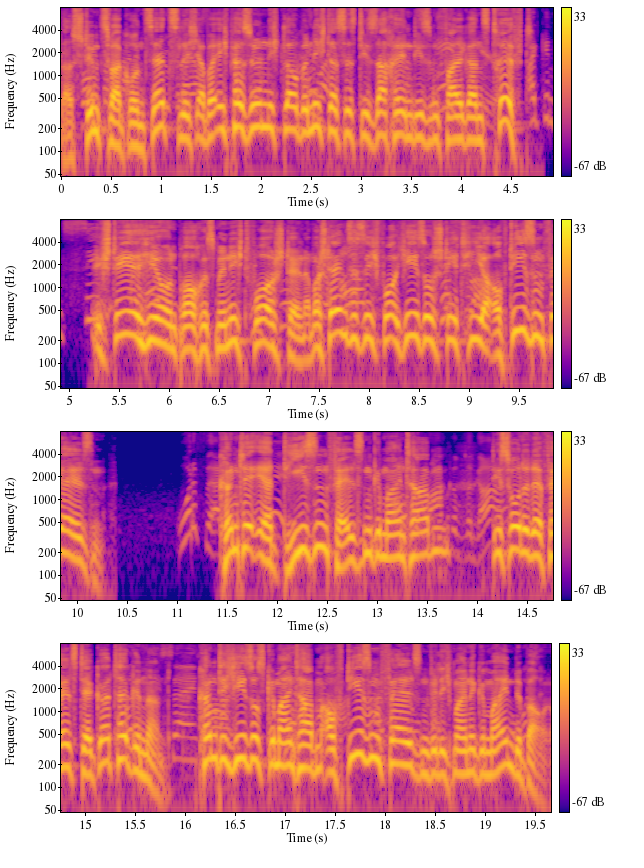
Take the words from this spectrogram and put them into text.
Das stimmt zwar grundsätzlich, aber ich persönlich glaube nicht, dass es die Sache in diesem Fall ganz trifft. Ich stehe hier und brauche es mir nicht vorstellen, aber stellen Sie sich vor, Jesus steht hier auf diesem Felsen. Könnte er diesen Felsen gemeint haben? Dies wurde der Fels der Götter genannt. Könnte Jesus gemeint haben, auf diesem Felsen will ich meine Gemeinde bauen?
